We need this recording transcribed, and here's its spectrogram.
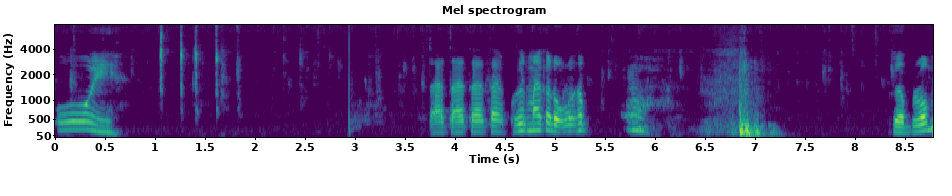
โอ้ย ตาตาตาตาพื้นไม้กระดกแล้วครับ เกือบล้ม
